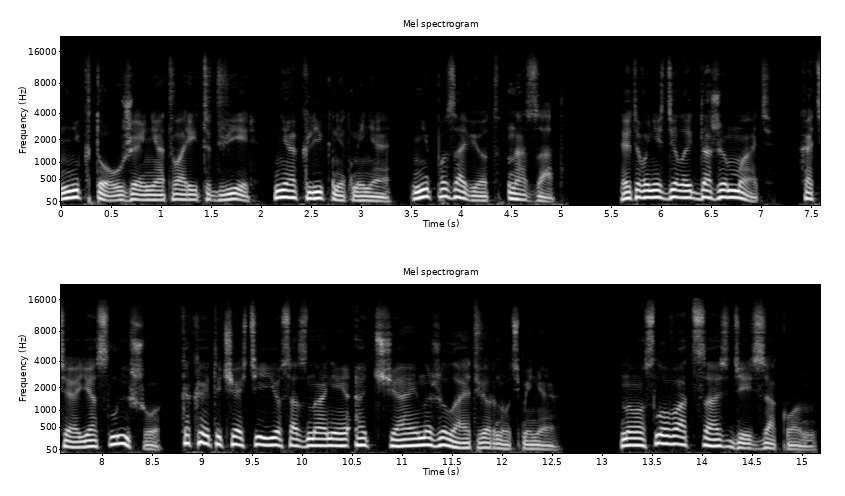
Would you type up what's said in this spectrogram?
Никто уже не отворит дверь, не окликнет меня, не позовет назад. Этого не сделает даже мать, хотя я слышу, какая-то часть ее сознания отчаянно желает вернуть меня. Но слово отца здесь закон.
